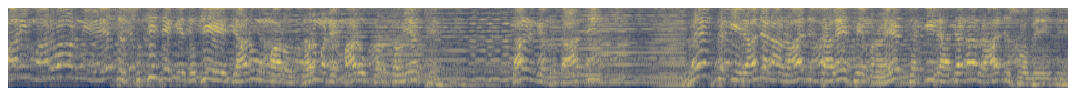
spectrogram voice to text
મારી મારવાડની રેત સુખી છે કે દુખી એ જાણવું મારો ધર્મ ને મારું કર્તવ્ય છે. કારણ કે પ્રધાનજી રેત થકી રાજાના રાજ ચાલે છે રેત થકી રાજાના રાજ શોભે છે.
